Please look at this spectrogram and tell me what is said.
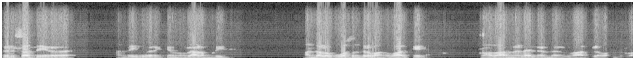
பெருசாக செய்கிற அந்த இது வரைக்கும் உங்களால முடியுது. அந்த அளவுக்கு வசந்துருவாங்க வாழ்க்கையில். சாதாரண நிலையில இருந்து அவங்க வாழ்க்கையில வசந்துருவாங்க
